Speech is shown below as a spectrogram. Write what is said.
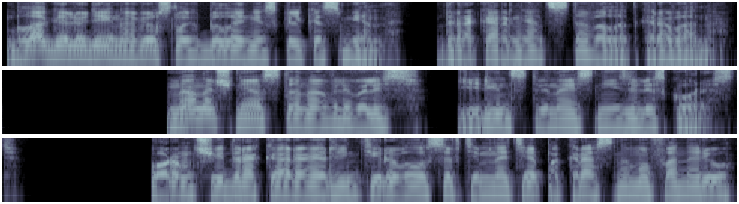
Благо, людей на веслах было несколько смен. Дракар не отставал от каравана. На ночь не останавливались, единственное снизили скорость. Кормчий Дракара ориентировался в темноте по красному фонарю,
